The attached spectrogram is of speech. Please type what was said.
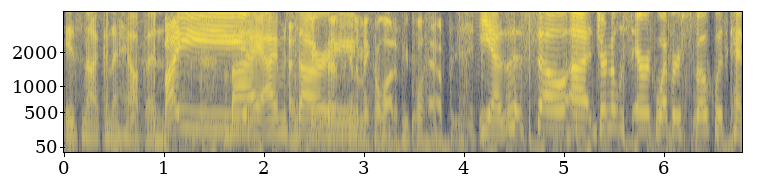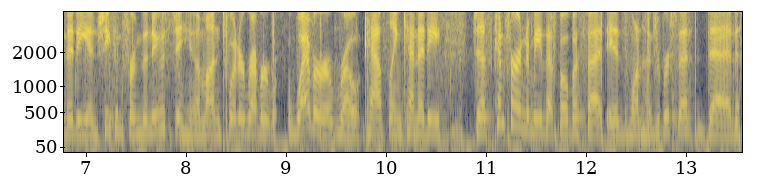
is not going to happen. Bye. Bye, I'm I sorry. think that's going to make a lot of people happy. Yes. So, uh, journalist Eric Weber spoke with Kennedy, and she confirmed the news to him on Twitter. Weber, Weber wrote, "Kathleen Kennedy just confirmed to me that Boba Fett is 100% dead.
